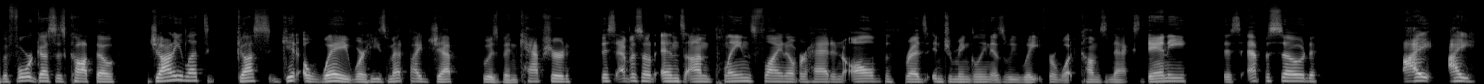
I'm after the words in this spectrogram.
Before Gus is caught, though, Johnny lets Gus get away where he's met by Jep, who has been captured. This episode ends on planes flying overhead and all of the threads intermingling as we wait for what comes next. Danny, this episode, I I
